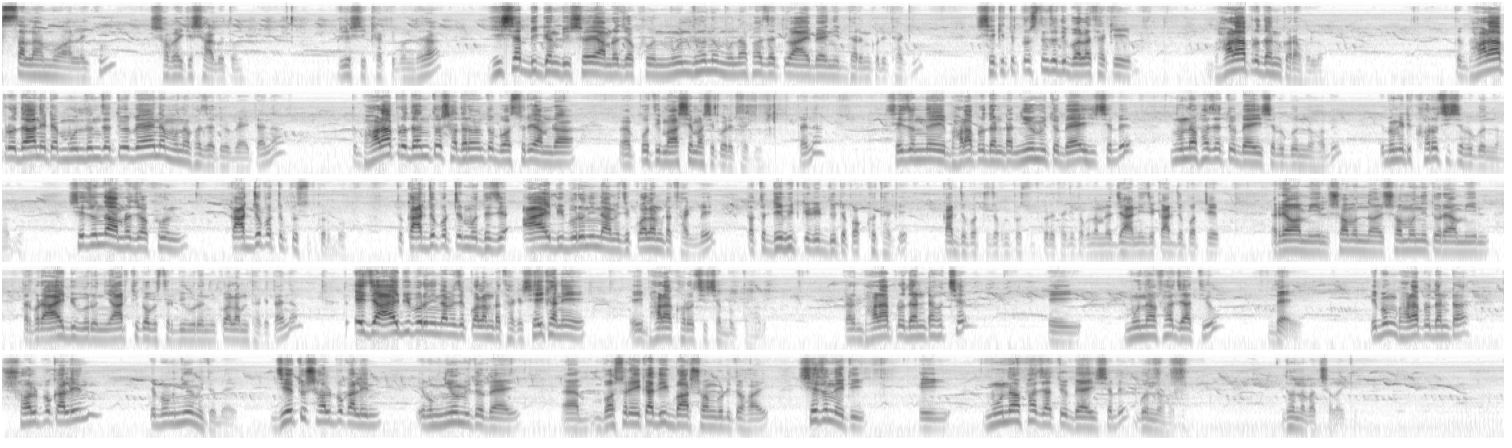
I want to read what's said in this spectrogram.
আসসালামু আলাইকুম। সবাইকে স্বাগতম। প্রিয় শিক্ষার্থী বন্ধুরা, হিসাব বিজ্ঞান বিষয়ে আমরা যখন মূলধন ও মুনাফা জাতীয় আয় ব্যয় নির্ধারণ করে থাকি, সেক্ষেত্রে প্রশ্ন যদি বলা থাকে, ভাড়া প্রদান করা হলো। তো ভাড়া প্রদান এটা মূলধন জাতীয় ব্যয় না মুনাফা জাতীয় ব্যয়, তাই না? তো ভাড়া প্রদান তো সাধারণত বছরে আমরা প্রতি মাসে মাসে করে থাকি, তাই না? সেই জন্য এই ভাড়া প্রদানটা নিয়মিত ব্যয় হিসেবে মুনাফা জাতীয় ব্যয় হিসেবে গণ্য হবে। এবং এটি খরচ হিসেবে গণ্য হবে। সেজন্য আমরা যখন কার্যপত্র প্রস্তুত করব, তো কার্যপত্রের মধ্যে যে আয় বিবরণী নামে যে কলামটা থাকবে, তার তো ডেবিট ক্রেডিট দুইটা পক্ষ থাকে। কার্যপত্র যখন প্রস্তুত করে থাকি, তখন আমরা জানি যে কার্যপত্রে রেওয়া মিল, সমন্বয়, সমন্বিত রেওয়া মিল, তারপরে আয় বিবরণী, আর্থিক অবস্থার বিবরণী, কলাম থাকে, তাই না? তো এই যে আয় বিবরণী নামে যে কলামটা থাকে, সেইখানে এই ভাড়া খরচ হিসাবভুক্ত হবে। কারণ ভাড়া প্রদানটা হচ্ছে এই মুনাফা জাতীয় ব্যয়। এবং ভাড়া প্রদানটা স্বল্পকালীন এবং নিয়মিত ব্যয়। যেহেতু স্বল্পকালীন এবং নিয়মিত ব্যয় বছরে একাধিকবার সংগঠিত হয়, সেজন্য এটি এই মুনাফা জাতীয় ব্যয় হিসেবে গণ্য হবে। ধন্যবাদ সবাইকে।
